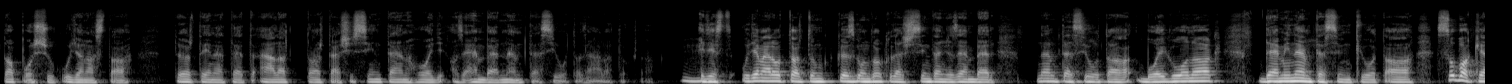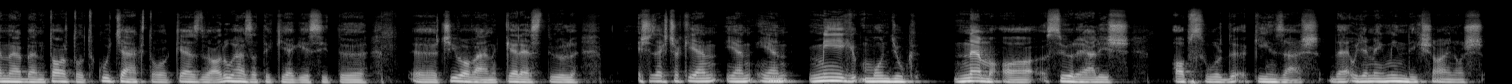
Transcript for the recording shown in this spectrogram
tapossuk ugyanazt a történetet állattartási szinten, hogy az ember nem tesz jót az állatoknak. Mm. Egyrészt ugye már ott tartunk közgondolkodási szinten, hogy az ember nem tesz jót a bolygónak, de mi nem teszünk jót. A szobakennelben tartott kutyáktól kezdve a ruházati kiegészítő csivaván keresztül, és ezek csak ilyen, ilyen, ilyen még mondjuk nem a szürreális abszurd kínzás, de ugye még mindig sajnos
